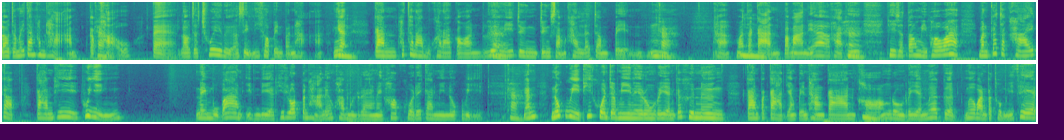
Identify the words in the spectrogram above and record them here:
เราจะไม่ตั้งคำถามกับค่ะเขา แต่เราจะช่วยเหลือสิ่งที่เขาเป็นปัญหาเนี่ยอืมการพัฒนาบุคลากรเรื่องค่ะนี้จึงจึงสำคัญและจำเป็นอืมค่ะค่ะมาตรการประมาณเนี้ยค่ะที่ค่ะที่จะต้องมีเพราะว่ามันก็จะคล้ายกับการที่ผู้หญิง ในหมู่บ้านอินเดียที่ลดปัญหาเรื่องความรุนแรงในครอบครัวด้วยการมีนกหวีดค่ะงั้นนกหวีดที่ควรจะมีในโรงเรียนก็คือหนึ่งการประกาศอย่างเป็นทางการของโรงเรียนเมื่อเกิดเมื่อวันปฐมนิเทศ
